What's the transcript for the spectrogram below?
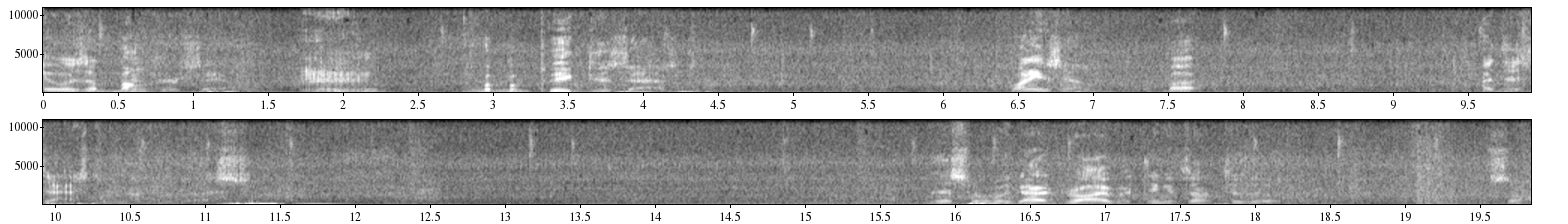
it was a bunker sale. but a big disaster. Funny as hell, but a disaster This one we gotta drive, I think it's out to the sawmill.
